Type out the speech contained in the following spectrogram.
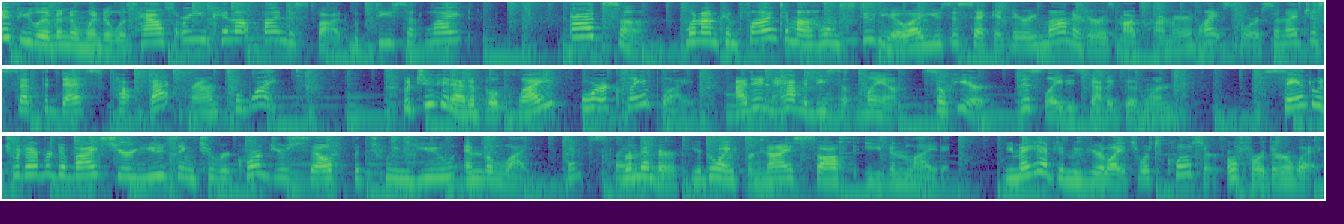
If you live in a windowless house or you cannot find a spot with decent light, add some. When I'm confined to my home studio, I use a secondary monitor as my primary light source and I just set the desktop background to white. But you could add a book light or a clamp light. I didn't have a decent lamp, so here, this lady's got a good one. Sandwich whatever device you're using to record yourself between you and the light. Thanks, lady. Remember, you're going for nice, soft, even lighting. You may have to move your light source closer or further away.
